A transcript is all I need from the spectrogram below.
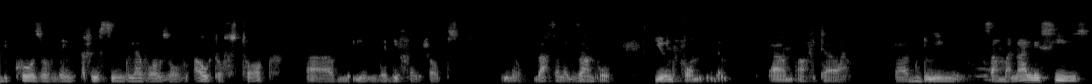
because of the increasing levels of out of stock um, in the different shops. You know, that's an example. You inform them um, after uh, doing some analysis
